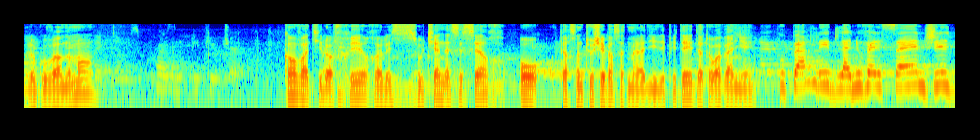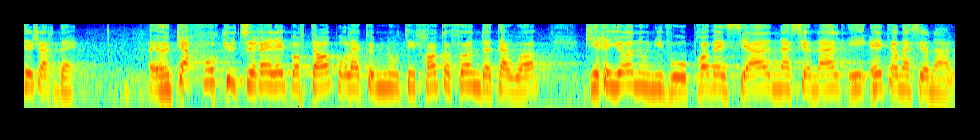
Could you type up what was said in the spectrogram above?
Le gouvernement, quand va-t-il offrir les soutiens nécessaires aux personnes touchées par cette maladie? Député d'Ottawa-Vanier. Vous parlez de la nouvelle scène Gilles Desjardins, un carrefour culturel important pour la communauté francophone d'Ottawa qui rayonne au niveau provincial, national et international.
